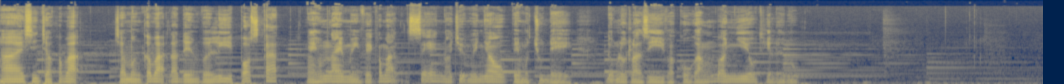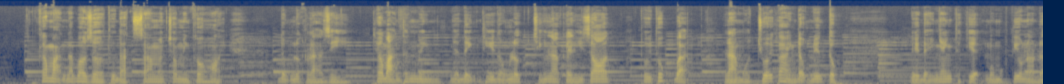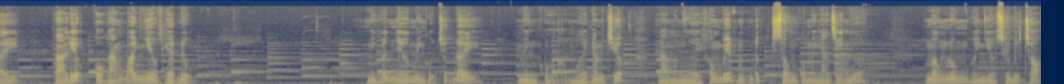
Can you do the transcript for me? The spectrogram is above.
Hi, xin chào các bạn. Chào mừng các bạn đã đến với Lee Postcard. Ngày hôm nay mình với các bạn sẽ nói chuyện với nhau về một chủ đề động lực là gì và cố gắng bao nhiêu thì là đủ. Các bạn đã bao giờ tự đặt ra cho mình câu hỏi động lực là gì? Theo bản thân mình nhận định thì động lực chính là cái lý do thôi thúc bạn làm một chuỗi các hành động liên tục để đẩy nhanh thực hiện một mục tiêu nào đấy và liệu cố gắng bao nhiêu thì là đủ. Mình vẫn nhớ mình của trước đây, mình của 10 năm trước là một người không biết mục đích sống của mình là gì nữa. Mông lung với nhiều sự lựa chọn,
